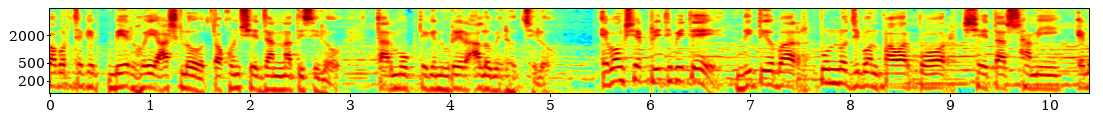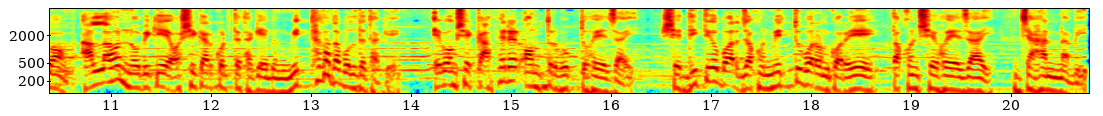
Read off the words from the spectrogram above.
কবর থেকে বের হয়ে আসলো, তখন সে জান্নাতি ছিল। তার মুখ থেকে নূরের আলো বের হচ্ছিল। এবং সে পৃথিবীতে দ্বিতীয়বার পূর্ণ জীবন পাওয়ার পর সে তার স্বামী এবং আল্লাহর নবীকে অস্বীকার করতে থাকে এবং মিথ্যা কথা বলতে থাকে এবং সে কাফেরের অন্তর্ভুক্ত হয়ে যায়। সে দ্বিতীয়বার যখন মৃত্যুবরণ করে, তখন সে হয়ে যায় জাহান্নাবী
